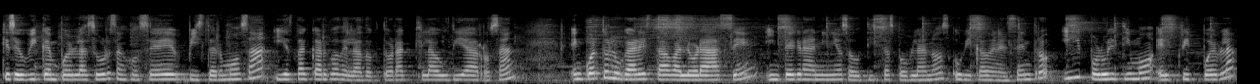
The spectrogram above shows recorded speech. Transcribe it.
que se ubica en Puebla Sur, San José, Vista Hermosa y está a cargo de la doctora Claudia Rosán. En cuarto lugar está Valora AC, integra a niños autistas poblanos, ubicado en el centro. Y por último, el CRIT Puebla,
